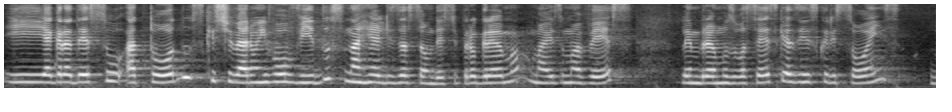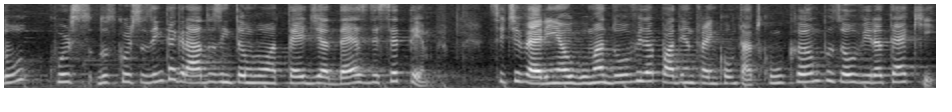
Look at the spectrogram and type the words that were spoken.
E agradeço a todos que estiveram envolvidos na realização desse programa. Mais uma vez, lembramos vocês que as inscrições do curso, dos cursos integrados então vão até dia 10 de setembro. Se tiverem alguma dúvida, podem entrar em contato com o campus ou vir até aqui.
